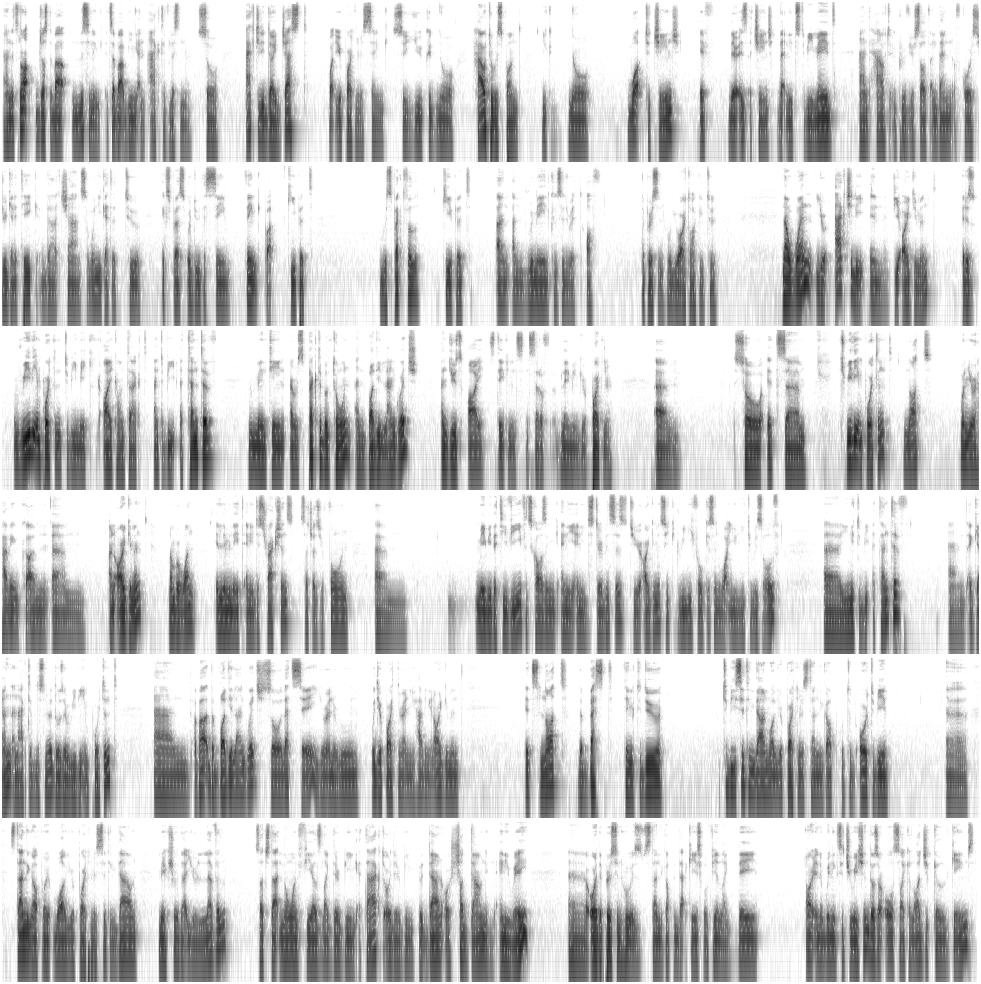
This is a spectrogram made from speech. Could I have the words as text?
and it's not just about listening, it's about being an active listener. So actually digest what your partner is saying so you could know how to respond, you could know what to change if there is a change that needs to be made and how to improve yourself. And then, of course, you're going to take the chance when you get it to express or do the same thing, but keep it respectful, keep it and, and remain considerate of the person who you are talking to. Now, when you're actually in the argument, it is really important to be making eye contact and to be attentive maintain a respectable tone and body language and use I statements instead of blaming your partner. Um, so it's um, it's really important not when you're having um, um, an argument. Number one, eliminate any distractions such as your phone, um, maybe the TV if it's causing any any disturbances to your argument so you could really focus on what you need to resolve. Uh, you need to be attentive and again an active listener those are really important. And about the body language so let's say you're in a room with your partner and you're having an argument. It's not the best thing to do to be sitting down while your partner is standing up or to, or to be uh, standing up while your partner is sitting down. Make sure that you're level such that no one feels like they're being attacked or they're being put down or shut down in any way. Uh, or the person who is standing up in that case will feel like they are in a winning situation. Those are all psychological games.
